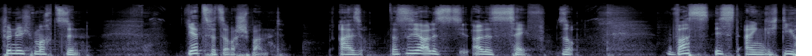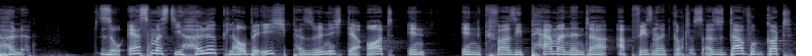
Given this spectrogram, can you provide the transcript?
finde ich, macht Sinn. Jetzt wird es aber spannend. Also, das ist ja alles, alles safe. So. Was ist eigentlich die Hölle? So, erstmal ist die Hölle, glaube ich persönlich, der Ort in, in quasi permanenter Abwesenheit Gottes. Also da, wo Gott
